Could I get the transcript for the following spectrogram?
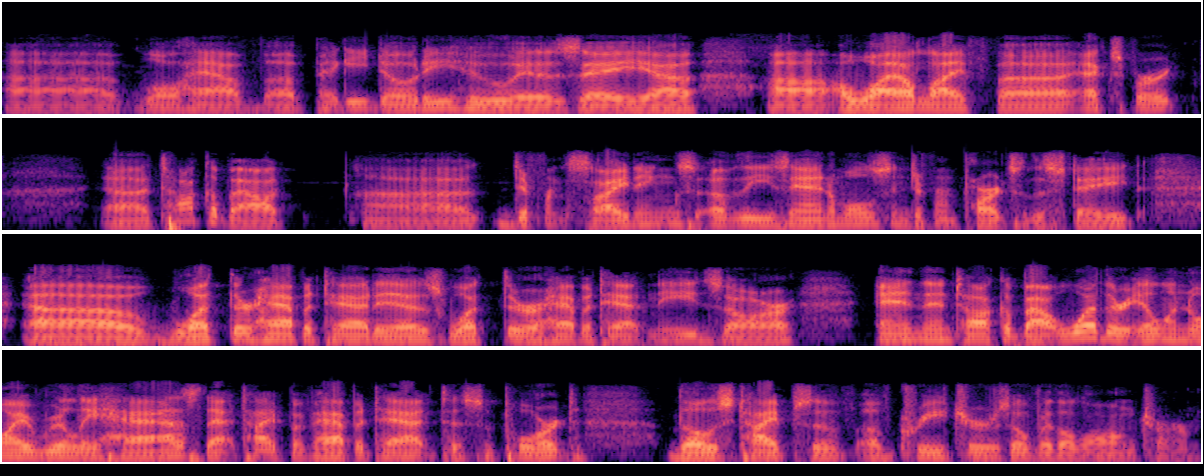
Uh, we'll have uh, Peggy Doty, who is a, uh, uh a wildlife uh, expert, uh, talk about different sightings of these animals in different parts of the state, what their habitat is, what their habitat needs are, and then talk about whether Illinois really has that type of habitat to support those types of, of creatures over the long term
